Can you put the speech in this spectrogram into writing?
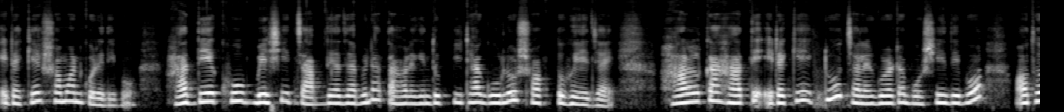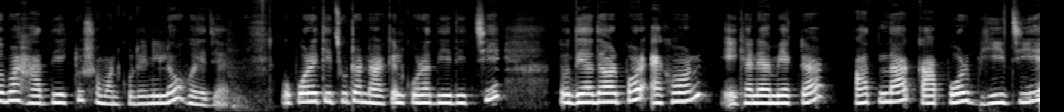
এটাকে সমান করে দিব। হাত দিয়ে খুব বেশি চাপ দেওয়া যাবে না, তাহলে কিন্তু পিঠাগুলো শক্ত হয়ে যায়। হালকা হাতে এটাকে একটু চালের গুঁড়াটা বসিয়ে দেব অথবা হাত দিয়ে একটু সমান করে নিলেও হয়ে যায়। উপরে কিছুটা নারকেল কোড়া দিয়ে দিচ্ছি। তো দেওয়া দেওয়ার পর এখন এখানে আমি একটা পাতলা কাপড় ভিজিয়ে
